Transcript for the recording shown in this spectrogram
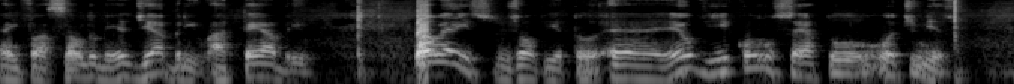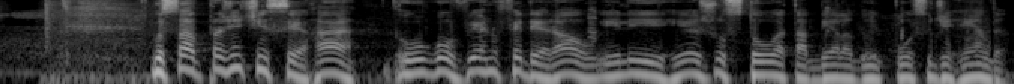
a inflação do mês de abril, até abril. Então é isso, João Vitor. É, eu vi com um certo otimismo. Gustavo, para a gente encerrar, o governo federal ele reajustou a tabela do imposto de renda,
